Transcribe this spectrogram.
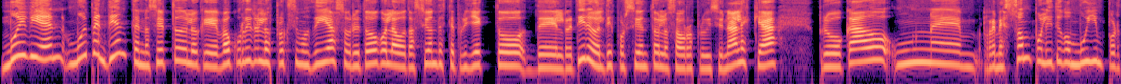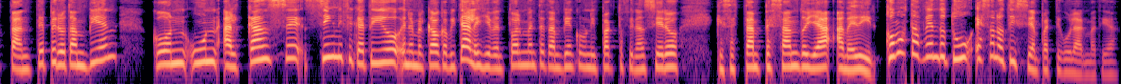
Muy bien, muy pendiente, ¿no es cierto?, de lo que va a ocurrir en los próximos días, sobre todo con la votación de este proyecto del retiro del 10% de los ahorros provisionales, que ha provocado un eh, remesón político muy importante, pero también con un alcance significativo en el mercado de capitales y eventualmente también con un impacto financiero que se está empezando ya a medir. ¿Cómo estás viendo tú esa noticia en particular, Matías?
